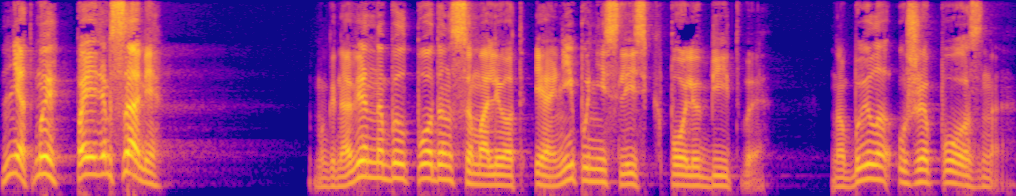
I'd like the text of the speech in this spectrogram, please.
Нет, мы поедем сами!» Мгновенно был подан самолет, и они понеслись к полю битвы. Но было уже поздно.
